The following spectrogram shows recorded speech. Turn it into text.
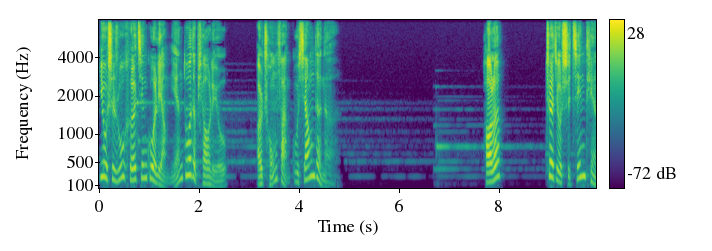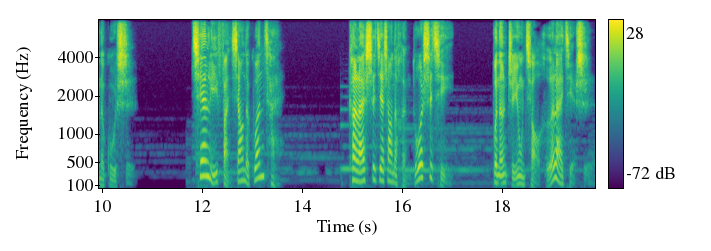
又是如何经过两年多的漂流而重返故乡的呢？好了，这就是今天的故事。千里返乡的棺材。看来世界上的很多事情，不能只用巧合来解释。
